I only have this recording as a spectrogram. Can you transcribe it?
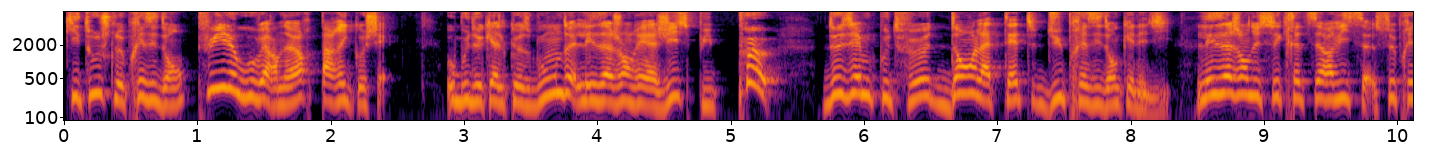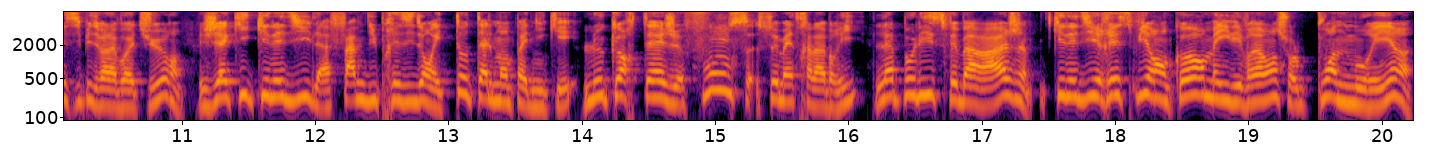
qui touche le président, puis le gouverneur par ricochet. Au bout de quelques secondes, les agents réagissent, puis peu Deuxième coup de feu dans la tête du président Kennedy. Les agents du secret service se précipitent vers la voiture. Jackie Kennedy, la femme du président, est totalement paniquée. Le cortège fonce se mettre à l'abri. La police fait barrage. Kennedy respire encore, mais il est vraiment sur le point de mourir.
